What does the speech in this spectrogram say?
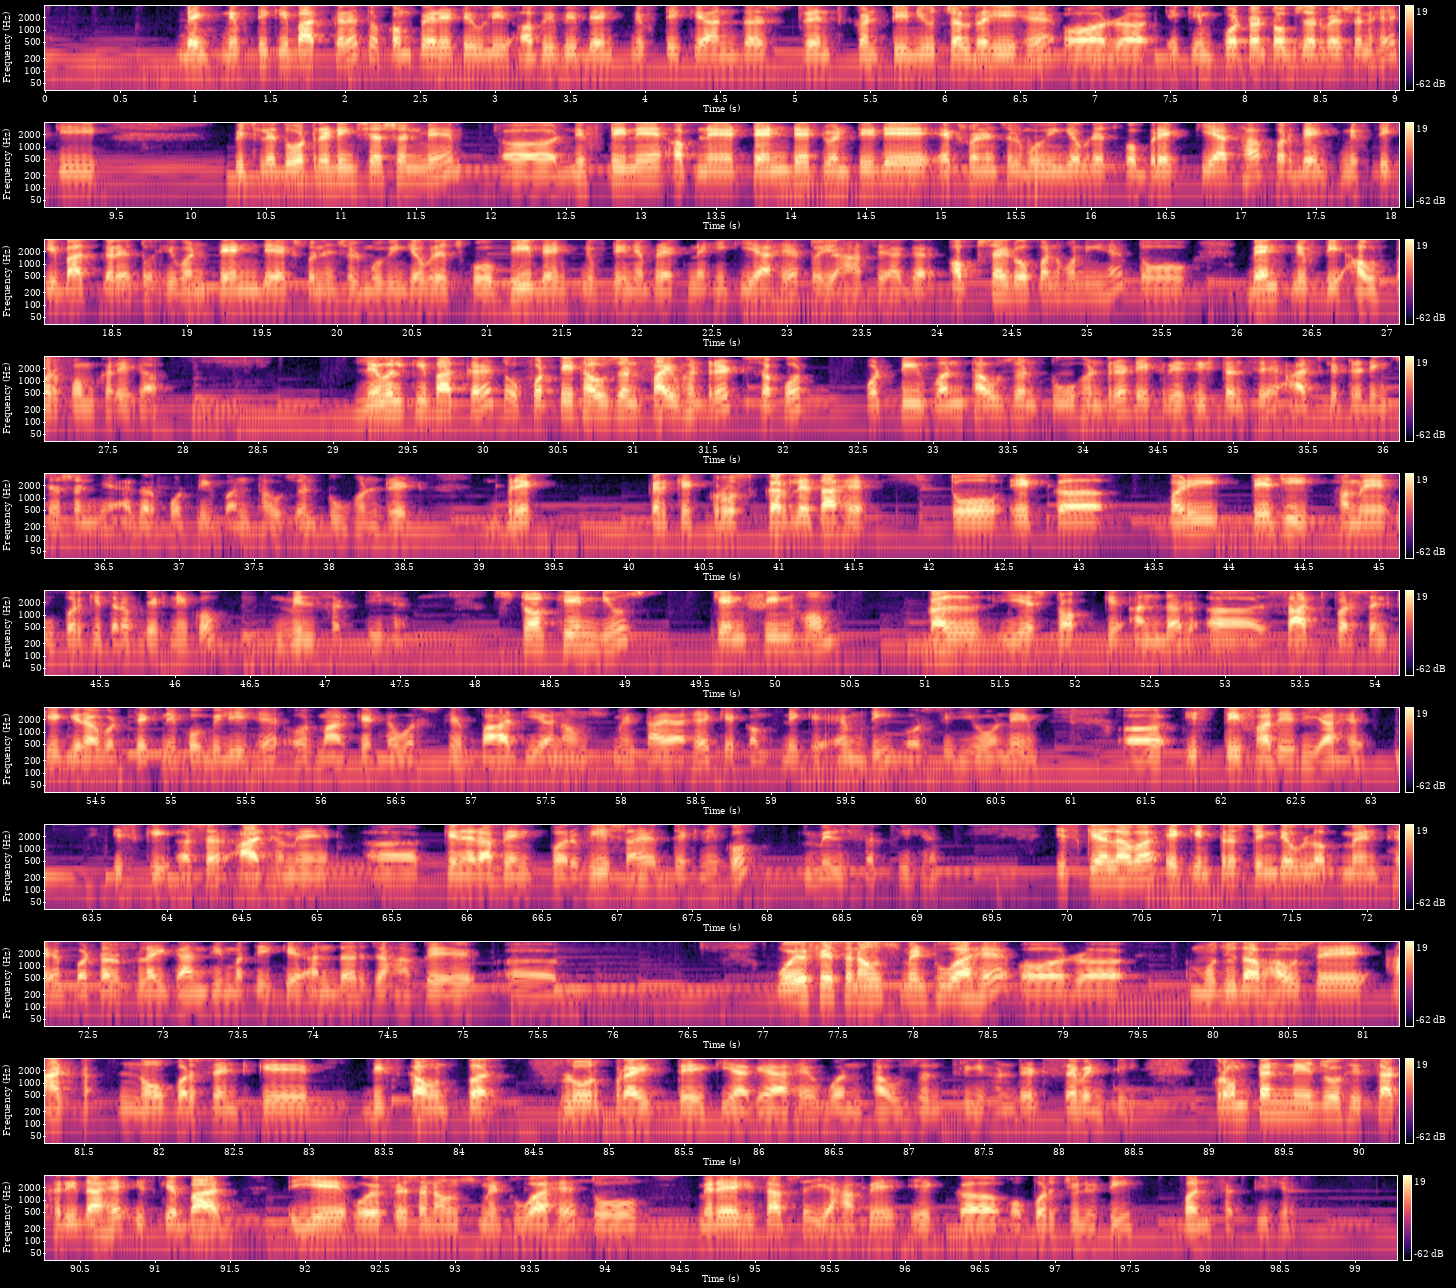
बैंक निफ्टी की बात करें तो कंपेरेटिवली अभी भी बैंक निफ्टी के अंदर स्ट्रेंथ कंटिन्यू चल रही है और एक इंपॉर्टेंट ऑब्जर्वेशन है कि पिछले दो ट्रेडिंग सेशन में निफ्टी ने अपने 10 day 20 day exponential moving average को ब्रेक किया था पर बैंक निफ्टी की बात करें तो even 10 day exponential moving average को भी बैंक निफ्टी ने ब्रेक नहीं किया है। तो यहाँ से अगर अपसाइड ओपन होनी है तो बैंक निफ्टी आउट परफॉर्म करेगा। लेवल की बात करें तो 40,500 सपोर्ट 41,200 एक रेजिस्टेंस है आज के ट्रेडिंग सेशन में। अगर 41,200 ब्रेक करके क्रॉस कर लेता है तो एक बड़ी तेज़ी हमें ऊपर की तरफ़ देखने को मिल सकती है। Stock in news Canfin home कल ये स्टॉक के अंदर सात परसेंट की गिरावट देखने को मिली है और मार्केट आवर्स के बाद ये अनाउंसमेंट आया है कि कंपनी के एमडी और सीईओ ने इस्तीफा दे दिया है। इसकी असर आज हमें केनरा बैंक पर भी शायद देखने को मिल सकती है। इसके अलावा एक इंटरेस्टिंग डेवलपमेंट है बटरफ्लाई गांधीमती के अंदर, जहाँ पे ओएफएस अनाउंसमेंट हुआ है और मौजूदा भाव से 8-9 परसेंट के डिस्काउंट पर फ्लोर प्राइस तय किया गया है 1370 क्रॉम्पटन ने जो हिस्सा खरीदा है, इसके बाद ये ओएफएस अनाउंसमेंट हुआ है तो मेरे हिसाब से यहाँ पे एक अपॉर्चुनिटी बन सकती है।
